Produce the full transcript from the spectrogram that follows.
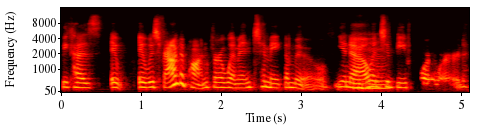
because it it was frowned upon for a woman to make a move, you know, mm-hmm. and to mm-hmm. be forward.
